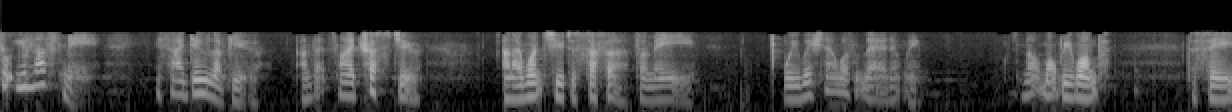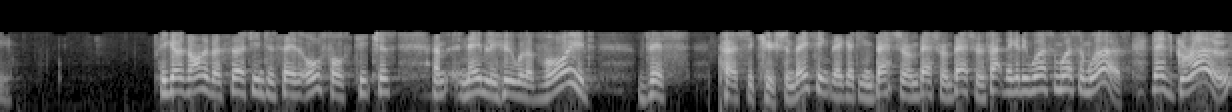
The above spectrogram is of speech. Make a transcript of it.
thought you loved me. Yes, I do love you. And that's why I trust you. And I want you to suffer for me. We wish that wasn't there, don't we? It's not what we want to see. He goes on in verse 13 to say that all false teachers, um, namely who will avoid this persecution. They think they're getting better and better and better. In fact, they're getting worse and worse and worse. There's growth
